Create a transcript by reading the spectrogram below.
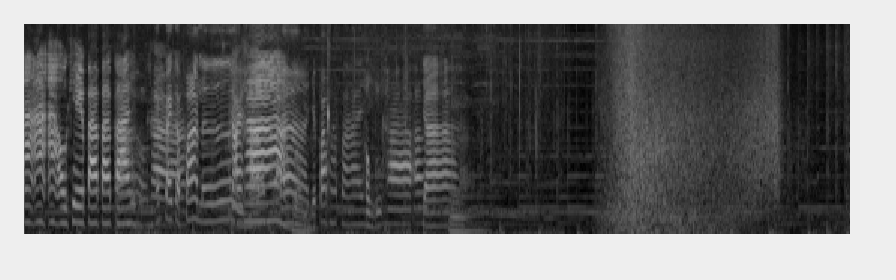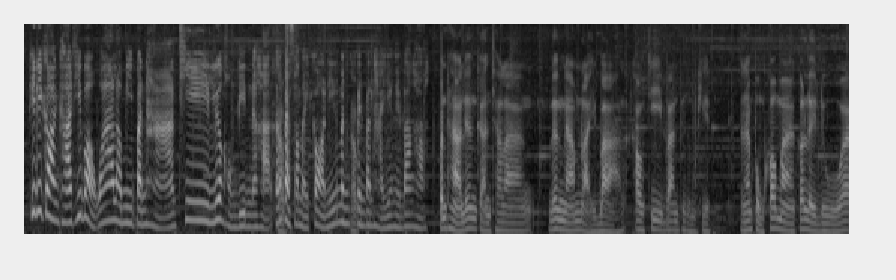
อ่าอ่าอ่าโอเคไปไปไปอ่างั้นไปกับป้าเลย ได้ครับอ่าเดี๋ยวป้าพาไป ขอบคุณครับจ้า พิธีกรคะที่บอกว่าเรามีปัญหาที่เรื่องของดินนะคะ ตั้งแต่สมัยก่อนนี้มันเป็นปัญหายังไงบ้างคะ ปัญหาเรื่องการชะลางเรื่องน้ำไหลบ่าเข้าที่บ้านพี่สมคิดดังนั้นผมเข้ามาก็เลยดูว่า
